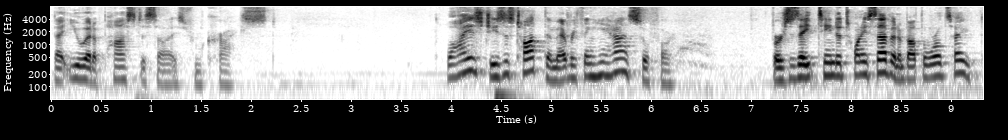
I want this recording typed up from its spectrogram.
that you would apostatize from Christ. Why has Jesus taught them everything he has so far? Verses 18 to 27 about the world's hate.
